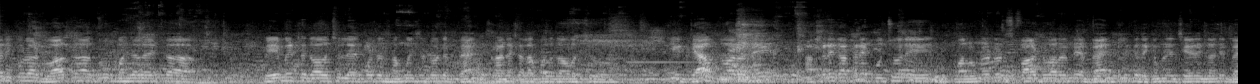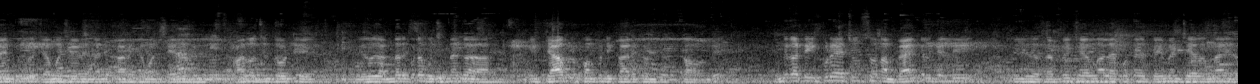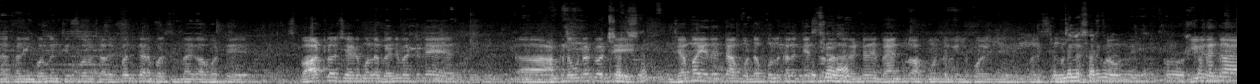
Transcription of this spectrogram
అందరికీ కూడా డ్వాక్రా గ్రూప్ మహిళల యొక్క పేమెంట్లు కావచ్చు లేకపోతే సంబంధించినటువంటి బ్యాంకు కార్యకలాపాలు కావచ్చు ఈ ట్యాబ్ ద్వారానే అక్కడికక్కడే కూర్చొని వాళ్ళు ఉన్నటువంటి స్పాట్ ద్వారానే బ్యాంకులకి రికమెండ్ చేయడం కానీ బ్యాంకుల్లో జమ చేయడం కానీ కార్యక్రమాలు చేయడం ఆలోచనతో ఈరోజు అందరికీ కూడా ఉచితంగా ఈ ట్యాబ్లు పంపిణీ కార్యక్రమం జరుగుతూ ఉంది. ఎందుకంటే ఇప్పుడే చూస్తున్నాం బ్యాంకులకు వెళ్ళి సబ్మిట్ చేయాలన్నా లేకపోతే పేమెంట్ చేయాలన్నా రకాల ఇన్ఫర్మేషన్ తీసుకోవాలని చాలా ఇబ్బందికర పరిస్థితి ఉన్నాయి కాబట్టి స్పాట్లో చేయడం వల్ల వెను వెంటనే అక్కడ ఉన్నటువంటి జమ ఏదైతే ఆ డబ్బులు కలెక్ట్ చేస్తారో అది వెంటనే బ్యాంకులో అకౌంట్లోకి వెళ్ళిపోయే పరిస్థితి ఉంది. ఈ విధంగా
